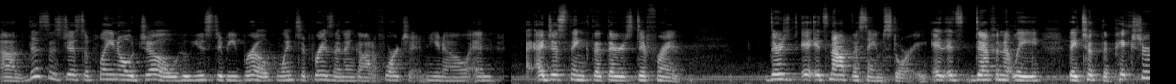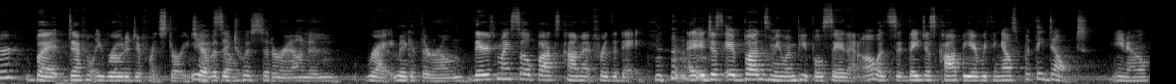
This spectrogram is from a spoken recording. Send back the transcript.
um, this is just a plain old joe who used to be broke went to prison and got a fortune you know? And i just think that there's different there's it's not the same story. It, it's definitely they took the picture but definitely wrote a different story to Yeah, it, but they so- twist it around and right. make it their own. there's my soapbox comment for the day. It just it bugs me when people say that oh it's they just copy everything else but they don't you know?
